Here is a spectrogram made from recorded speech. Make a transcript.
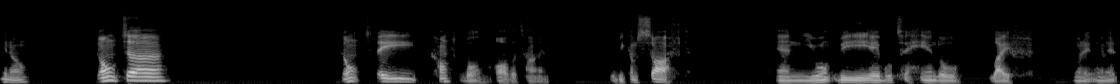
you know, don't uh don't stay comfortable all the time. You'll become soft and you won't be able to handle life when it when it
